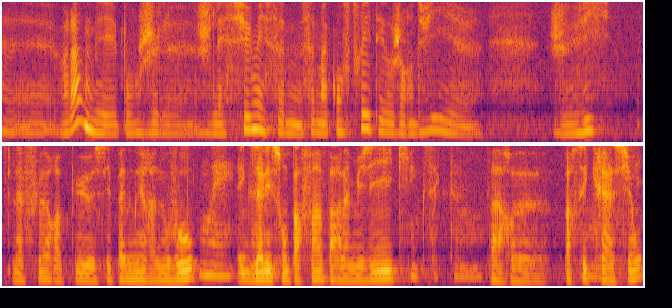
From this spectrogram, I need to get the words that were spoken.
Euh, voilà, mais bon, je l'assume et ça m'a construite et aujourd'hui, euh, je vis la fleur a pu s'épanouir à nouveau, Ouais, exhaler son parfum par la musique, Exactement. par, euh, par ses Ouais. créations.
